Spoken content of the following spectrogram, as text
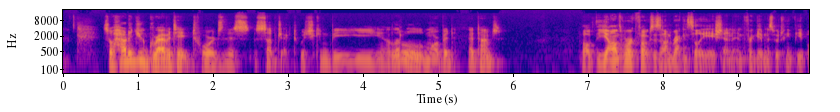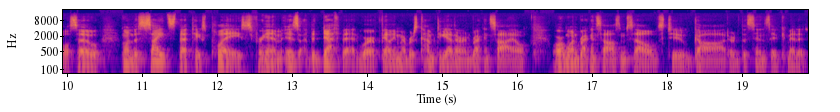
so, how did you gravitate towards this subject, which can be a little morbid at times? Well, Jan's work focuses on reconciliation and forgiveness between people. So, one of the sites that takes place for him is the deathbed, where family members come together and reconcile, or one reconciles themselves to God or the sins they've committed.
